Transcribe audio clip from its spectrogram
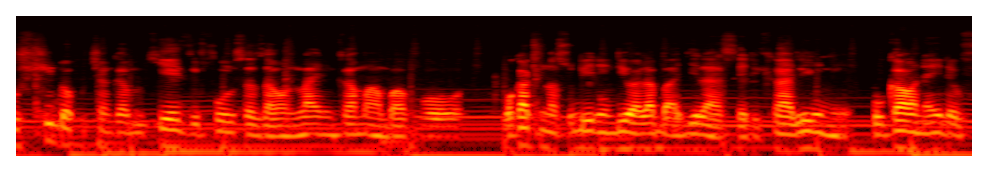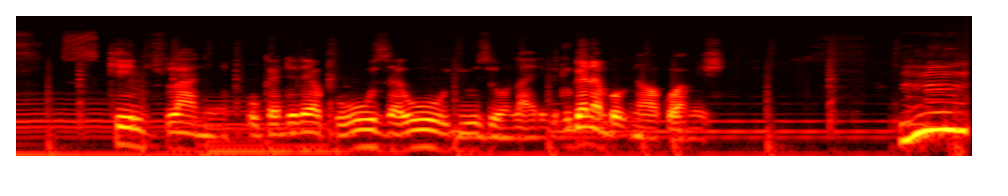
kushindwa kuchangamkia hizi fursa za online kama ambavyo wakati unasubiri ndio labda ajira ya serikalini ukawa na ile skill fulani ukaendelea kuuza huu ujuzi online vitu gani ambavyo vinawakwamisha Mm.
